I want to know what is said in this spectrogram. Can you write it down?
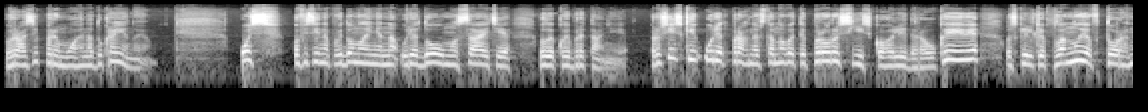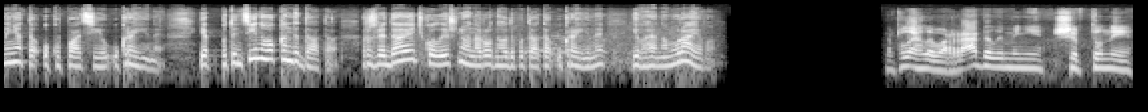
в разі перемоги над Україною. Ось офіційне повідомлення на урядовому сайті Великої Британії. Російський уряд прагне встановити проросійського лідера у Києві, оскільки планує вторгнення та окупацію України. Як потенційного кандидата розглядають колишнього народного депутата України Євгена Мураєва. наполегливо радили мені шептуни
